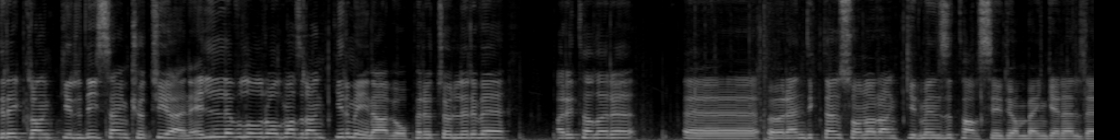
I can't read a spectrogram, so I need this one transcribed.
Direkt rank girdiysen kötü yani. 50 level olur olmaz rank girmeyin abi. Operatörleri ve haritaları eee, öğrendikten sonra rank girmenizi tavsiye ediyorum ben genelde.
